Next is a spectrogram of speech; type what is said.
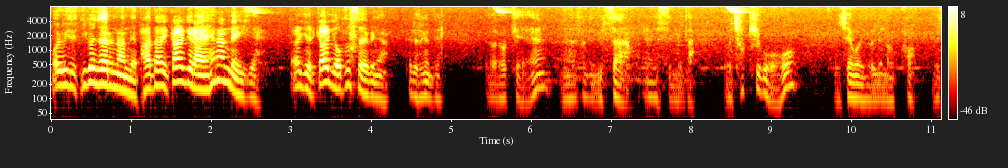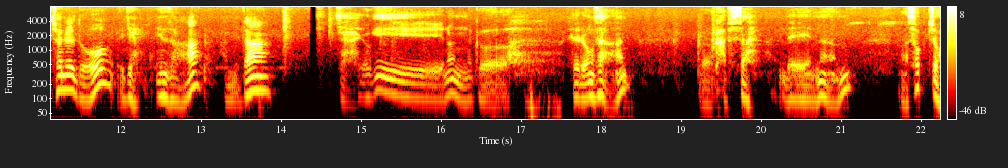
어, 여기 이건 잘 해놨네. 바닥에 깔기를 안 해놨네, 이제. 깔기, 깔기 없었어요, 그냥. 그래서 근데, 이렇게, 선생님 입사 했습니다. 초 키고, 제목 올려놓고, 천일도 이제 인사합니다. 자, 여기는 그, 해룡산, 그 갑사 내에 있는 석조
